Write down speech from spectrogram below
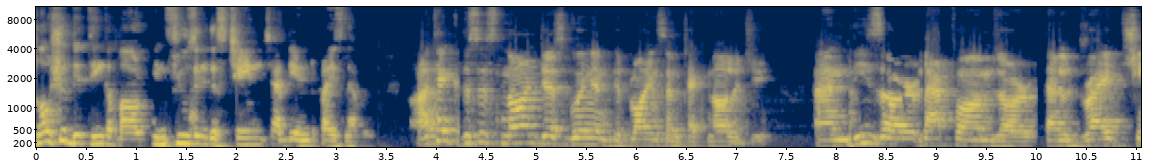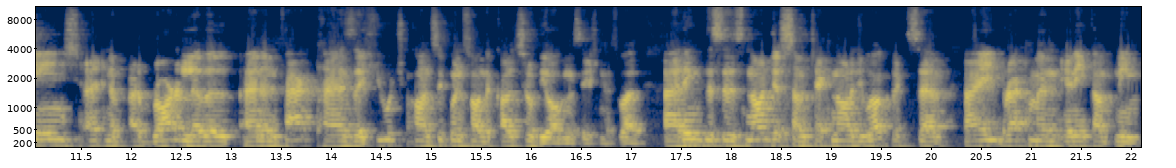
How should they think about infusing this change at the enterprise level? I think this is not just going and deploying some technology. And these are platforms or that'll drive change at a, broader level and in fact has a huge consequence on the culture of the organization as well. I think this is not just some technology work. It's uh, I recommend any company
